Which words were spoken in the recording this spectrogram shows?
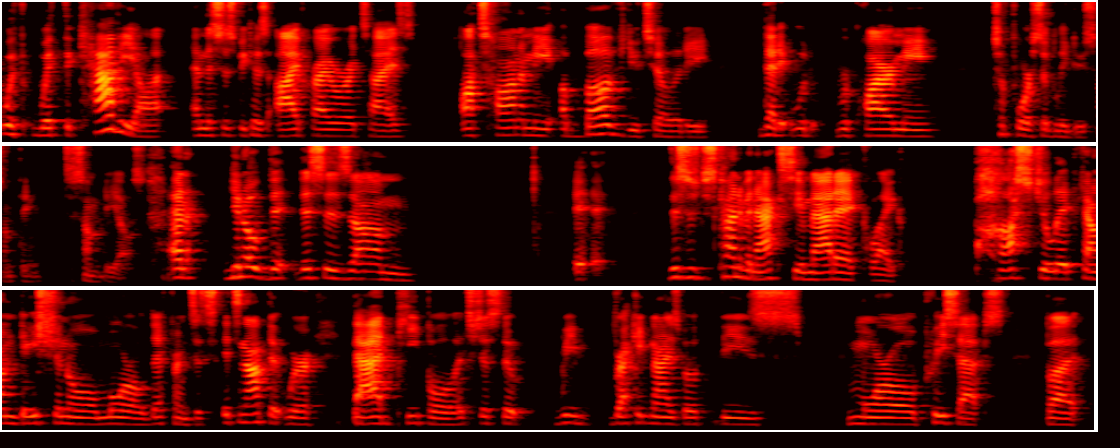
with with the caveat, and this is because I prioritize autonomy above utility, that it would require me to forcibly do something to somebody else. And you know, th- this is um, it, this is just kind of an axiomatic like postulate foundational moral difference. It's it's not that we're bad people. It's just that we recognize both these moral precepts, but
